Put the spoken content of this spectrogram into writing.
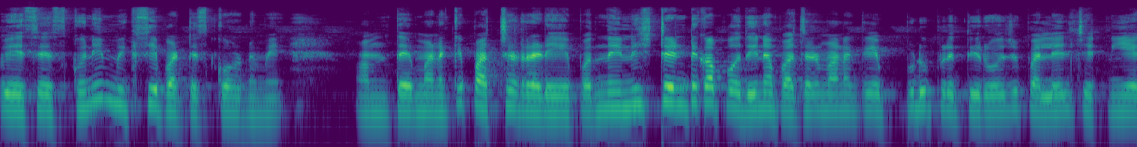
వేసేసుకొని మిక్సీ పట్టేసుకోవడమే. అంతే మనకి పచ్చడి రెడీ అయిపోతుంది. ఇన్స్టెంట్గా పుదీనా పచ్చడి మనకి ఎప్పుడు ప్రతిరోజు పల్లీల చట్నీయే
